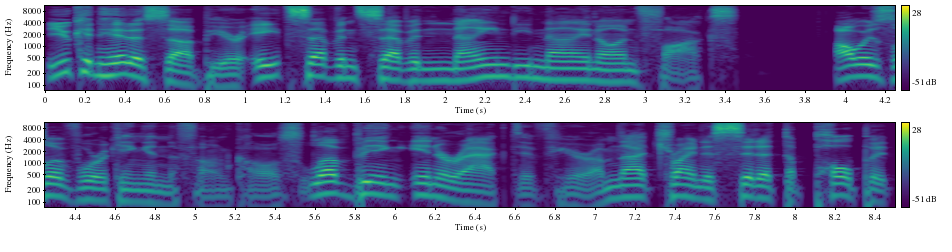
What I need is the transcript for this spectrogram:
You can hit us up here, 877 99 on Fox. Always love working in the phone calls. Love being interactive here. I'm not trying to sit at the pulpit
